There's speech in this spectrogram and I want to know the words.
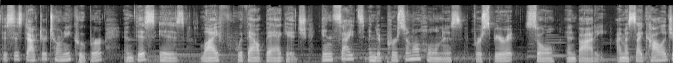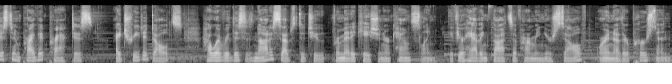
this is Dr. Tony Cooper, and this is Life Without Baggage Insights into Personal Wholeness for Spirit, Soul, and Body. I'm a psychologist in private practice I treat adults. However, this is not a substitute for medication or counseling. If you're having thoughts of harming yourself or another person,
